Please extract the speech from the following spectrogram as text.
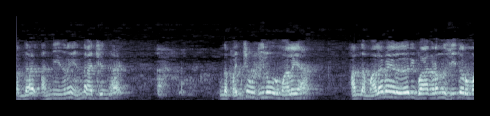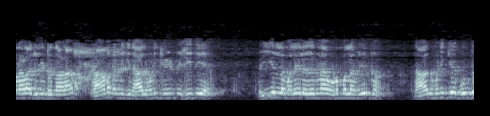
அந்த அன்னி தினம் என்ன ஆச்சுன்னாள்? இந்த பஞ்சவட்டியில ஒரு மலையா? அந்த மலை மேல ஏறி பார்க்கணும்னு சீதை ரொம்ப நாளா சொல்லிட்டு இருந்தாலாம் ராமன் அன்னைக்கு நாலு மணிக்கு இழுப்பி சீதைய. வெயில்ல மலையில ஏறினா உடம்பெல்லாம் இருக்கும் நாலு மணிக்கே போட்டு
